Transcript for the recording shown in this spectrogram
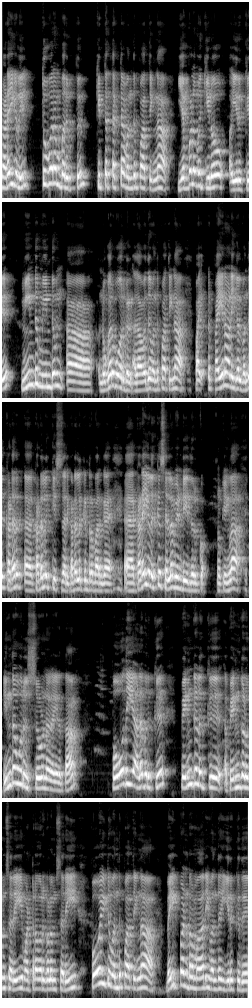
கடைகளில் துவரம் பருப்பு கிட்டத்தட்ட வந்து பார்த்திங்கன்னா எவ்வளவு கிலோ இருக்குது மீண்டும் மீண்டும் நுகர்வோர்கள் அதாவது வந்து பார்த்திங்கன்னா பய- பயனாளிகள் வந்து கடல் கடலுக்கு சாரி கடலுக்குன்ற பாருங்க கடைகளுக்கு செல்ல வேண்டியது இருக்கும். ஓகேங்களா இந்த ஒரு சூழ்நிலையில் தான் போதிய அளவிற்கு பெண்களுக்கு பெண்களும் சரி மற்றவர்களும் சரி போயிட்டு வந்து பார்த்திங்கன்னா வெயிட் பண்ணுற மாதிரி வந்து இருக்குது.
